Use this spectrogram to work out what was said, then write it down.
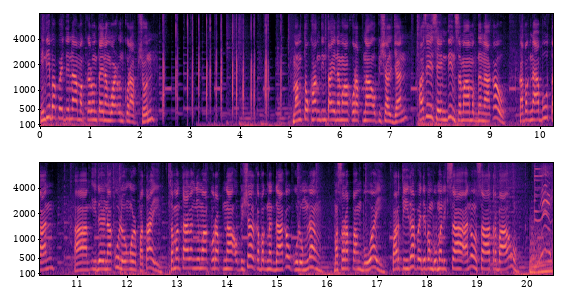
Hindi ba pwede na magkaroon tayo ng war on corruption? Mangtokhang din tayo ng mga korap na opisyal dyan. Kasi same din sa mga magnanakaw. Kapag naabutan, um, either nakulong or patay. Samantalang yung mga korap na opisyal kapag nagnakaw, kulong lang. Masarap pang buhay. Partida pwede pang bumalik sa ano sa trabaho.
